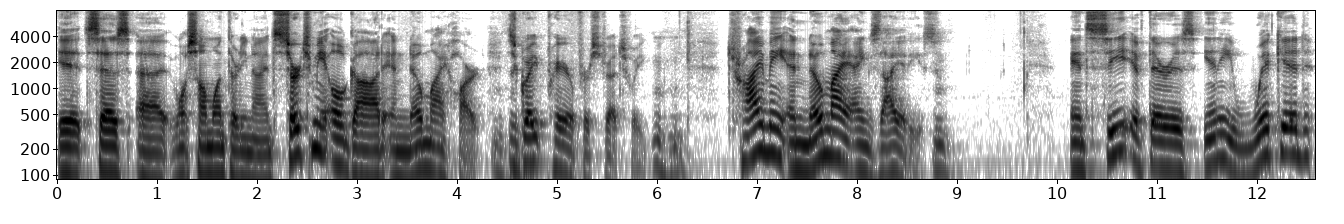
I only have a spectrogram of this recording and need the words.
It says, uh, Psalm 139, Search me, O God, and know my heart. Mm-hmm. This is a great prayer for Stretch Week. Mm-hmm. Try me and know my anxieties. Mm and see if there is any wicked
